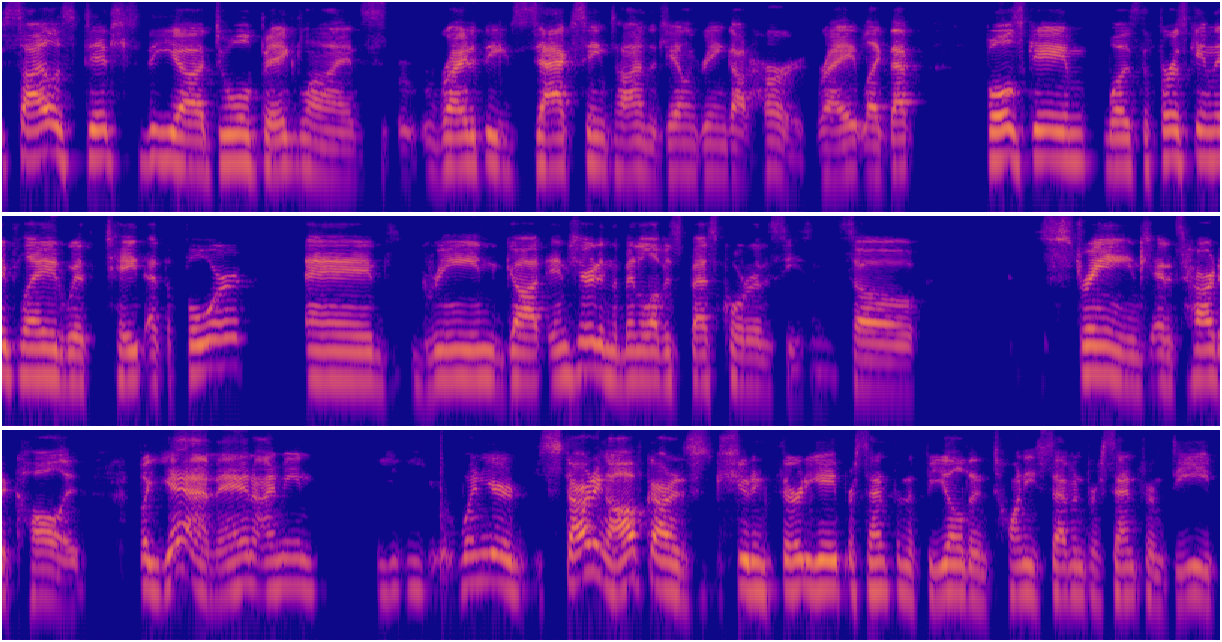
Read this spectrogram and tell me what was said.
Silas ditched the uh, dual big lines right at the exact same time that Jalen Green got hurt, right? Like that Bulls game was the first game they played with Tate at the four and Green got injured in the middle of his best quarter of the season. So strange, and it's hard to call it. But yeah, man, I mean, when you're starting off guard is shooting 38% from the field and 27% from deep,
